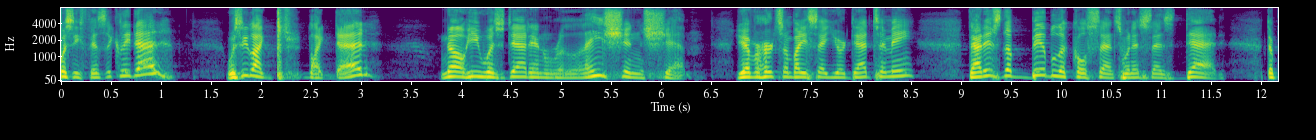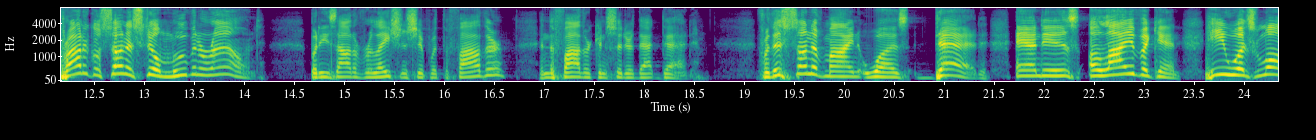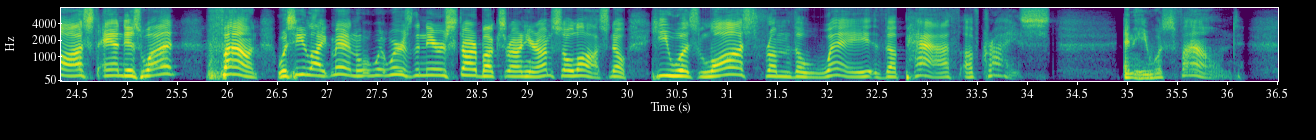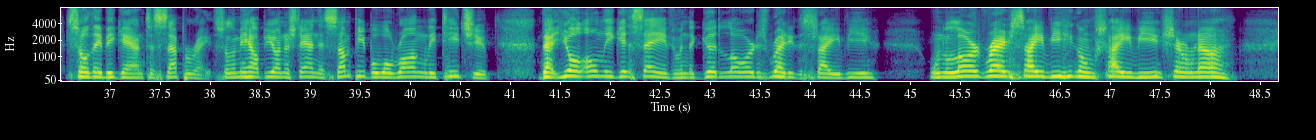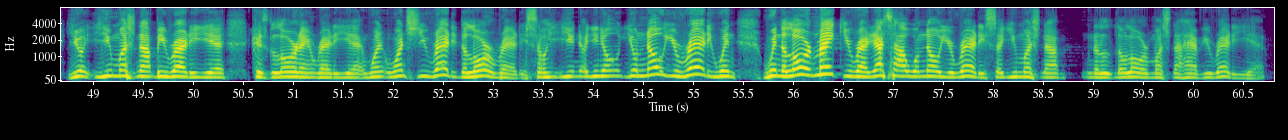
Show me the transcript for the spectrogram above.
was he physically dead? Was he like like dead? No, he was dead in relationship. You ever heard somebody say, You're dead to me? That is the biblical sense when it says dead. The prodigal son is still moving around, but he's out of relationship with the father, and the father considered that dead. For this son of mine was dead and is alive again. He was lost and is what? Found. Was he like, man, where's the nearest Starbucks around here? I'm so lost. No, he was lost from the way, the path of Christ. And he was found. So they began to separate. So let me help you understand this. Some people will wrongly teach you that you'll only get saved when the good Lord is ready to save you. When the Lord's ready to save you, He's going to save you. Sure enough. You, you must not be ready yet because the Lord ain't ready yet. When, once you're ready, the Lord ready. So you know, you know you'll know you're ready when when the Lord make you ready. That's how we'll know you're ready. So you must not the, the Lord must not have you ready yet.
